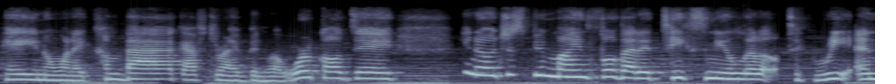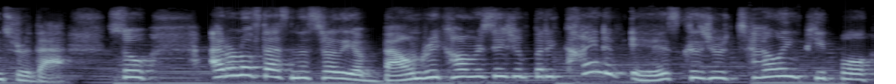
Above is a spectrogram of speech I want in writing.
Hey, you know, when I come back after I've been at work all day, you know, just be mindful that it takes me a little to re enter that. So I don't know if that's necessarily a boundary conversation, but it kind of is because you're telling people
